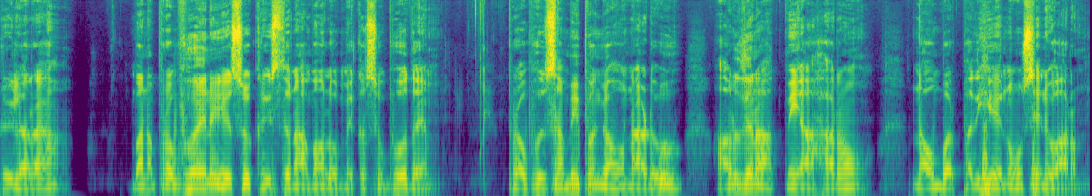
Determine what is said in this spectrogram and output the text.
ప్రియులరా మన ప్రభు అయిన యేసుక్రీస్తు నామంలో మీకు శుభోదయం. ప్రభు సమీపంగా ఉన్నాడు. అనుదిన ఆత్మీయ ఆహారం నవంబర్ పదిహేను శనివారం.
